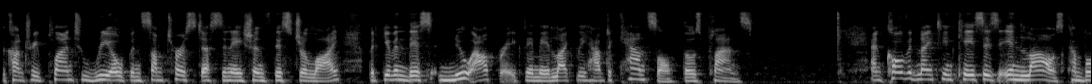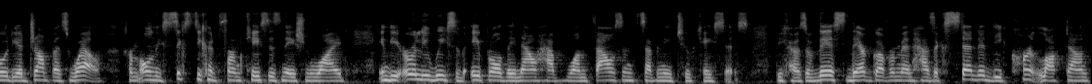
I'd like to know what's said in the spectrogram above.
The country planned to reopen some tourist destinations this July, but given this new outbreak, they may likely have to cancel those plans. And COVID 19 cases in Laos, Cambodia jump as well from only 60 confirmed cases nationwide. In the early weeks of April, they now have 1,072 cases. Because of this, their government has extended the current lockdown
